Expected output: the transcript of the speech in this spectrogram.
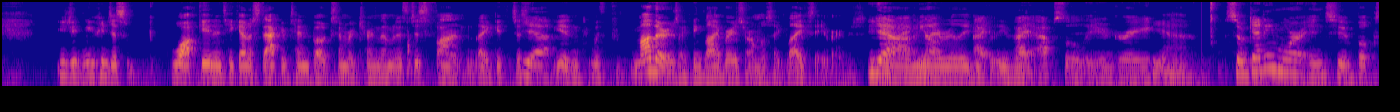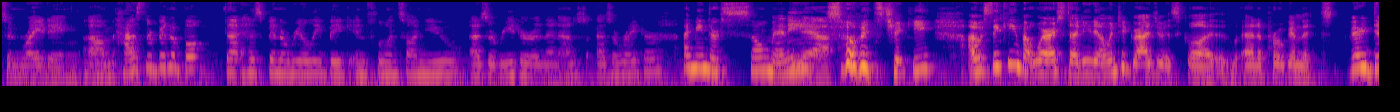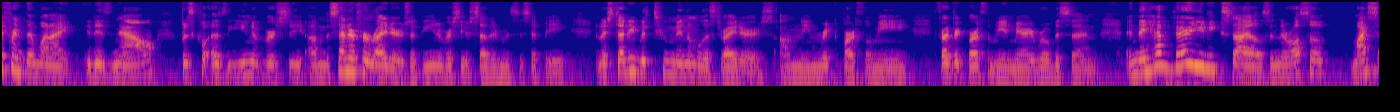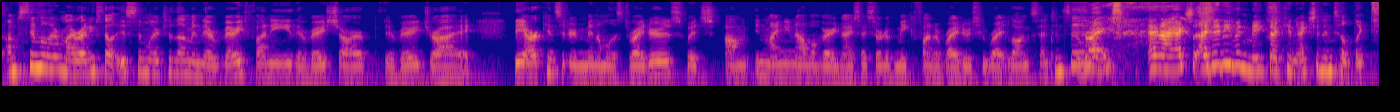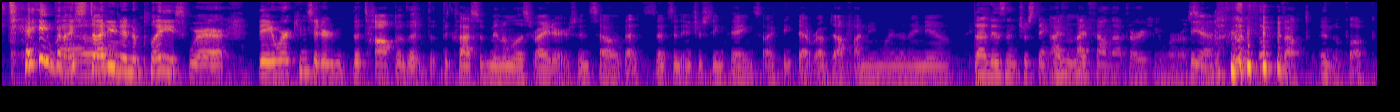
you you can just walk in and take out a stack of ten books and return them, and it's just fun. Like it's just Yeah. you know, with mothers, I think libraries are almost like lifesavers. Yeah, I mean, no, I really do I, believe that I absolutely agree. yeah. So, getting more into books and writing, Mm-hmm. um, has there been a book that has been a really big influence on you as a reader and then as, as a writer? I mean, there's so many, Yeah. so it's tricky. I was thinking about where I studied. I went to graduate school at, at a program that's very different than when I it is now, but it's called as the University, um, the Center for Writers at the University of Southern Mississippi. And I studied with two minimalist writers um, named Rick Barthelme, Frederick Barthelme, and Mary Robison. And they have very unique styles, and they're also my I'm similar. My writing style is similar to them, and they're very funny. They're very sharp. They're very dry they are considered minimalist writers, which um, in my new novel, Very Nice, I sort of make fun of writers who write long sentences. Right. And I actually, I didn't even make that connection until like today, but I studied in a place where they were considered the top of the, the class of minimalist writers. And so that's, that's an interesting thing. So I think that rubbed off on me more than I knew. That is interesting. Mhm. I, I found that very humorous. Yeah. about in the book.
